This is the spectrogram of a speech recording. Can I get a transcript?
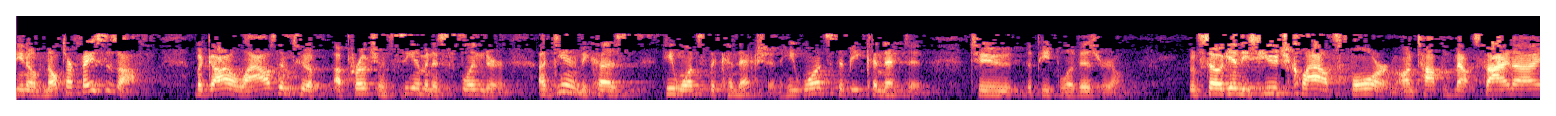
you know, melt our faces off. But God allows them to approach and see Him in His splendor. Again, because He wants the connection. He wants to be connected to the people of Israel. And so again, these huge clouds form on top of Mount Sinai,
